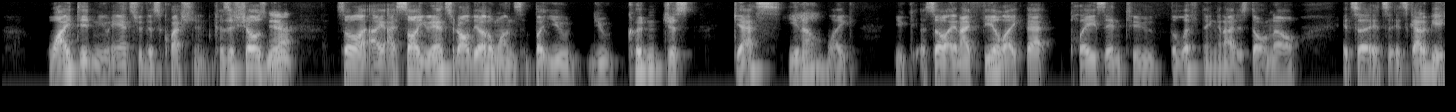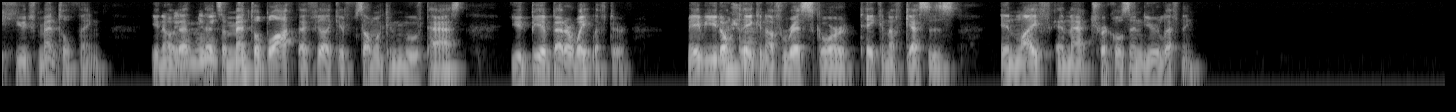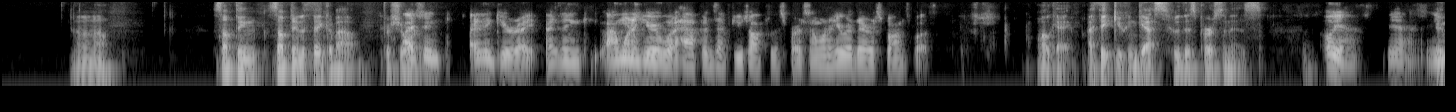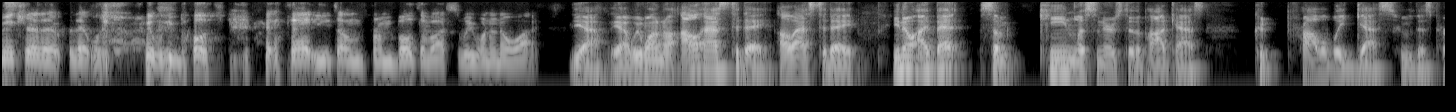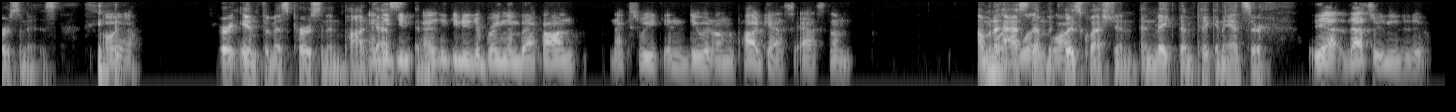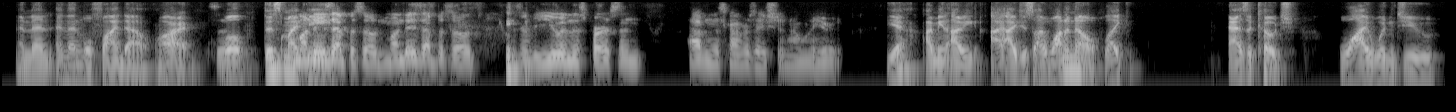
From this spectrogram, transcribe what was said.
why didn't you answer this question? Because it shows me. Yeah. So I I saw you answered all the other ones, but you you couldn't just guess. You know, like you. So and I feel like that plays into the lifting, and I just don't know. It's a it's it's got to be a huge mental thing. You know Yeah, that maybe. that's a mental block that I feel like if someone can move past, you'd be a better weightlifter. Maybe you don't sure. take enough risk or take enough guesses in life, and that trickles into your lifting. I don't know. Something something to think about for sure. I think I think you're right. I think I want to hear what happens after you talk to this person. I want to hear what their response was. Okay, I think you can guess who this person is. Oh yeah, yeah. You It's- make sure that that we we both that you tell them from both of us. We want to know why. Yeah, yeah. We want to know. I'll ask today. I'll ask today. You know, I bet some keen listeners to the podcast could probably guess who this person is. Oh yeah. Very infamous person in I podcast. think you I think you need to bring them back on next week and do it on the podcast. Ask them. I'm going what- to ask what- them the why? quiz question and make them pick an answer, Yeah, that's what you need to do. and then and then we'll find out. All right. So, Well, this might be Monday's be. episode. Monday's episode is gonna be you and this person having this conversation. I want to hear it. Yeah, I mean, I I, I just I want to know, like, as a coach, why wouldn't you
